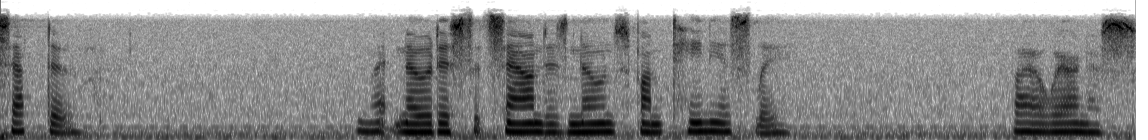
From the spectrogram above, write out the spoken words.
Receptive. You might notice that sound is known spontaneously by awareness.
